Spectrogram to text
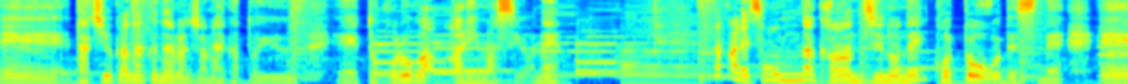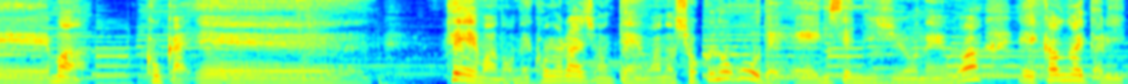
えー、立ち行かなくなるんじゃないかという、えー、ところがありますよね。なんかねそんな感じのねことをですね、えー、まあ今回、えーテーマのねこのラジオのテーマの食の方で、えー、2024年は、えー、考えたり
